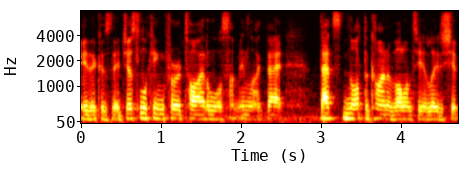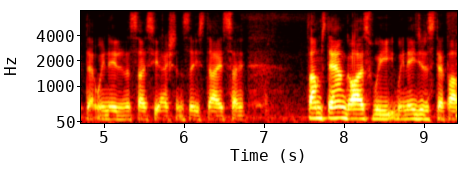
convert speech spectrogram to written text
either because they're just looking for a title or something like that, that's not the kind of volunteer leadership that we need in associations these days. So thumbs down, guys. We, we need you to step up.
